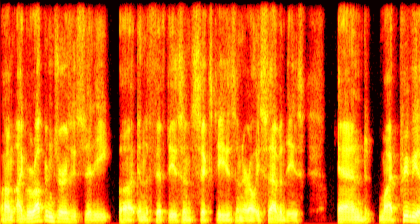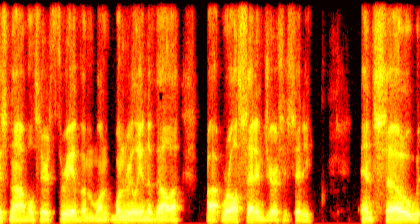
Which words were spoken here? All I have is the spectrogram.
Um, I grew up in Jersey City uh, in the 50s and 60s and early 70s. And my previous novels, there are three of them, one, one really a novella, uh, were all set in Jersey City. And so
